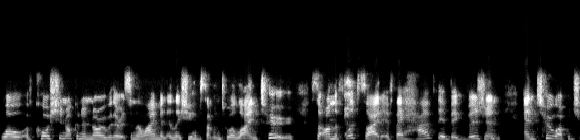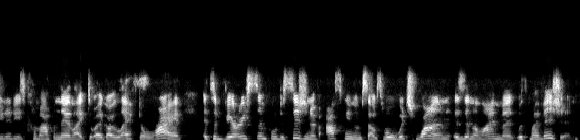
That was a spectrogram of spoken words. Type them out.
well, of course you're not going to know whether it's in alignment unless you have something to align to. So on the flip side, if they have their big vision and two opportunities come up and they're like, do I go left or right? It's a very simple decision of asking themselves, well, which one is in alignment with my vision?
